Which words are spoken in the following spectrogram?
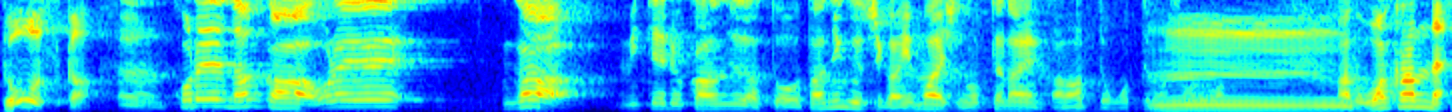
どうですか？うん、これなんか俺が見てる感じだと谷口がいまいち乗ってないんかなって思ってうます俺は。あの分かんない。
